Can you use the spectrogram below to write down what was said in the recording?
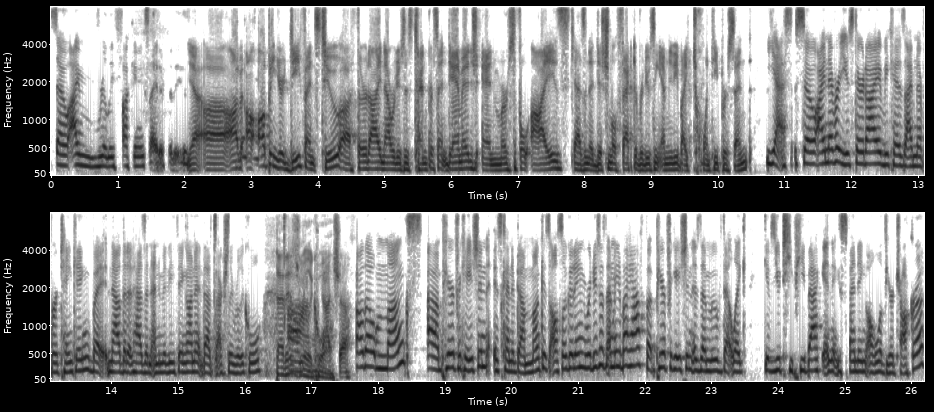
So I'm really fucking excited for these. Yeah, uh, uh, upping your defense too. Uh, Third Eye now reduces 10% damage, and Merciful Eyes has an additional effect of reducing enmity by 20%. Yes. So I never use Third Eye because I'm never tanking, but now that it has an enmity thing on it, that's actually really cool. That is really cool. Gotcha. Although Monk's um, Purification is kind of dumb. Monk is also getting reduces enemy by half, but Purification is a move that like gives you TP back and expending all of your chakra.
